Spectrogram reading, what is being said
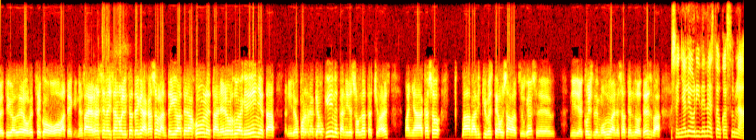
beti gaude hobetzeko gogo batekin, ez? Ba, errezena izango litzateke, akaso lantegi batera jun, eta nire orduak egin, eta nire oporrek aukin, eta nire soldatatxoa, ez? Baina, akaso, ba, baditu beste gauza batzuk, ez? E, nire ekoizle moduan esaten dut, ez? Ba, Seinale hori dena ez daukazula.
